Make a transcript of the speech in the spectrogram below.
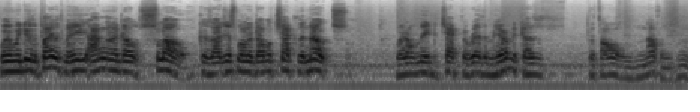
When we do the play with me, I'm going to go slow because I just want to double check the notes. We don't need to check the rhythm here because it's all nothing. Hmm.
